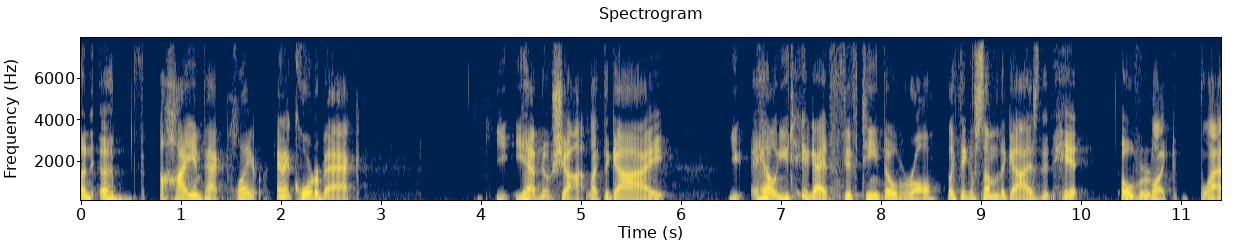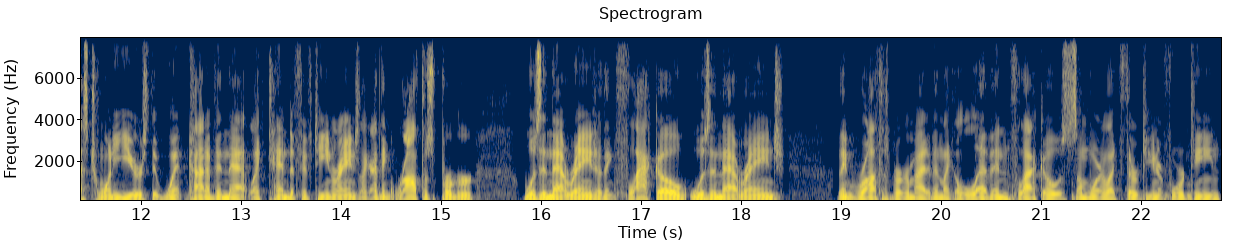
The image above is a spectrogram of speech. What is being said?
an, a, a high impact player. And at quarterback, you, you have no shot. Like the guy, you, hell, you take a guy at 15th overall. Like think of some of the guys that hit over like the last 20 years that went kind of in that like 10 to 15 range. Like I think Roethlisberger was in that range. I think Flacco was in that range. I think Roethlisberger might have been like 11. Flacco was somewhere like 13 or 14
